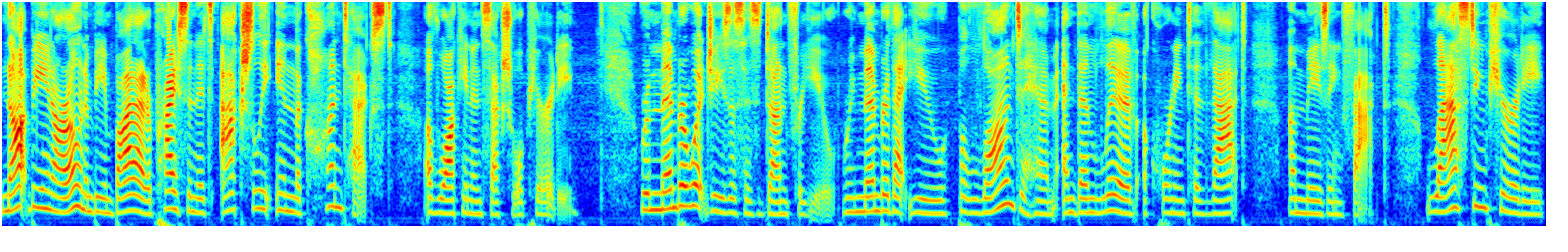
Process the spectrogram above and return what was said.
not being our own and being bought at a price, and it's actually in the context of walking in sexual purity. Remember what Jesus has done for you. Remember that you belong to him and then live according to that amazing fact. Lasting purity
